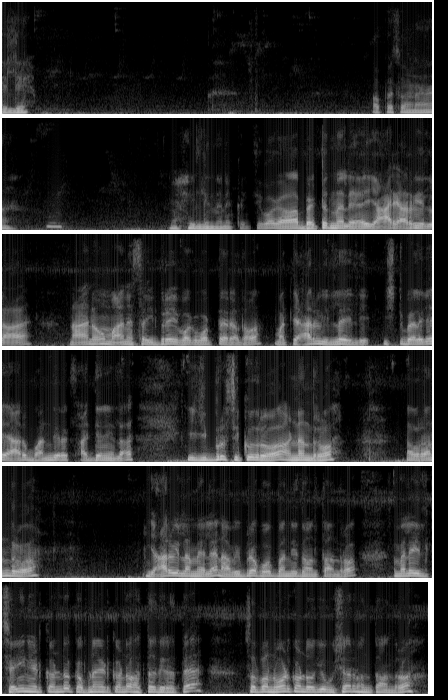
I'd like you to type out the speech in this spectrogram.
ಇಲ್ಲಿ. ವಾಪಸ್ ಹೋಗೋಣ. ಇಲ್ಲಿಂದನೇ ಕೈ. ಇವಾಗ ಬೆಟ್ಟದ ಮೇಲೆ ಯಾರು ಯಾರೂ ಇಲ್ಲ. ನಾನು ಮಾನಸ ಇಬ್ಬರೇ ಇವಾಗ ಹೋಗ್ತಾ ಇರೋದು. ಮತ್ತು ಯಾರೂ ಇಲ್ಲ ಇಲ್ಲಿ. ಇಷ್ಟು ಬೆಳಗ್ಗೆ ಯಾರೂ ಬಂದಿರೋಕ್ಕೆ ಸಾಧ್ಯನೇ ಇಲ್ಲ. ಈಗ ಇಬ್ಬರು ಸಿಕ್ಕಿದ್ರು ಅಣ್ಣಂದರು. ಅವ್ರು ಅಂದರು ಯಾರೂ ಇಲ್ಲ ಮೇಲೆ ನಾವಿಬ್ಬರೇ ಹೋಗಿ ಬಂದಿದ್ದು ಅಂತ ಅಂದರು. ಆಮೇಲೆ ಇಲ್ಲಿ ಚೈನ್ ಹಿಡ್ಕೊಂಡು ಕಬ್ಬಣ ಹಿಡ್ಕೊಂಡು ಹತ್ತೋದಿರುತ್ತೆ. ಸ್ವಲ್ಪ ನೋಡ್ಕೊಂಡು ಹೋಗಿ ಹುಷಾರು ಅಂತ ಅಂದರು.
